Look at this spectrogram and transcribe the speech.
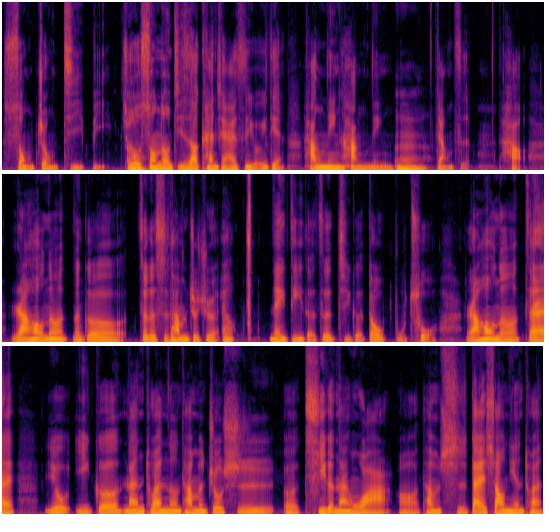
宋仲基比，就是宋仲基至少看起来还是有一点夯宁夯宁，嗯，这样子。好，然后呢，那个这个是他们就觉得，哎呦。内地的这几个都不错，然后呢，再来有一个男团呢，他们就是呃七个男娃啊、呃，他们时代少年团，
